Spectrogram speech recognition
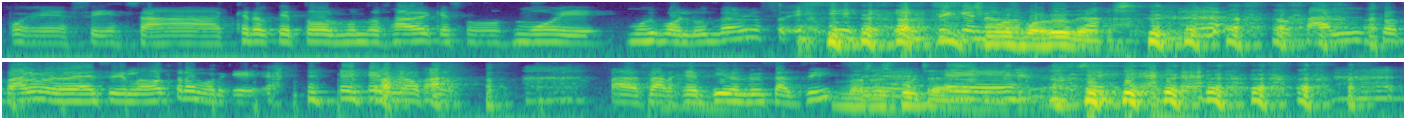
Pues sí, o sea, creo que todo el mundo sabe que somos muy, muy boluders. somos boluders. Total, total, me voy a decir lo otro porque no, para los argentinos no es así. No se escucha. Eh,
